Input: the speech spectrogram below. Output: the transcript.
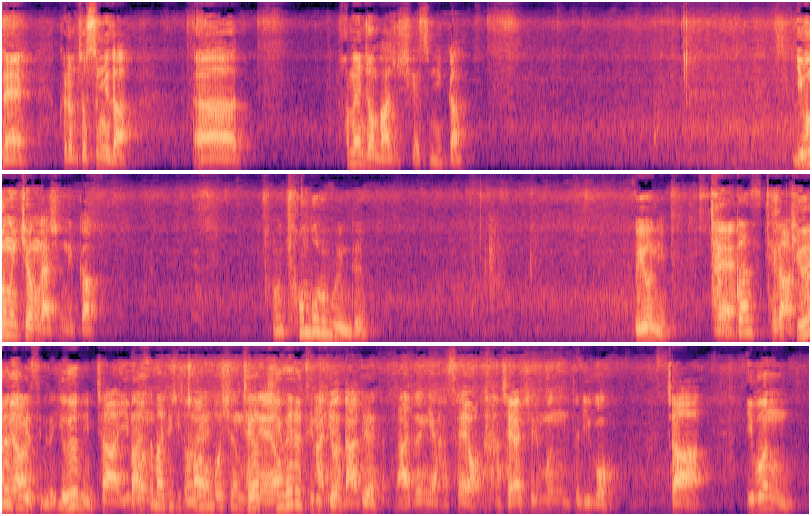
네, 그럼 좋습니다. 아, 화면 좀 봐주시겠습니까? 이분은 기억나십니까? 저는 처음 보는 분인데요. 의원님, 잠깐 네. 제가 자, 기회를 그러면- 드리겠습니다. 의원님, 자, 이분 말씀하시기 전에 처음 보시는 제가 분이에요? 기회를 드릴게요. 아니요, 나중에, 예. 나중에 하세요. 제가 질문 드리고. 자, 이분 어,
